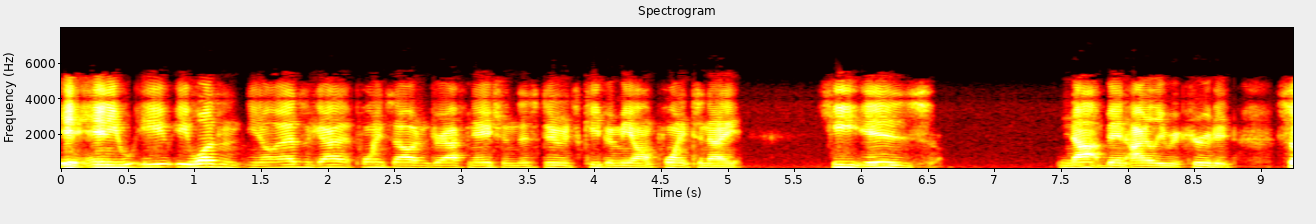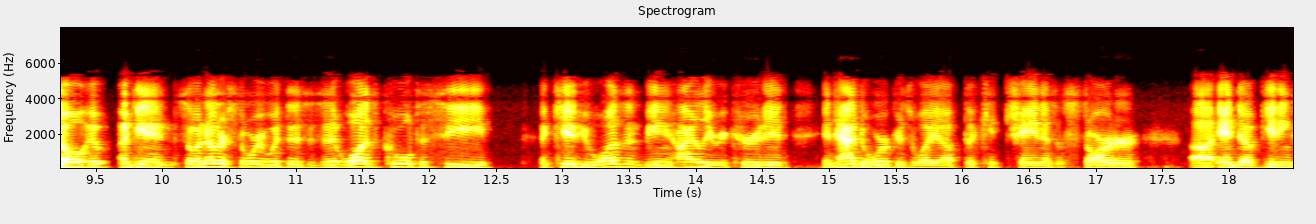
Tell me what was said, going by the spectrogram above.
and he, he he wasn't, you know, as a guy that points out in Draft Nation, this dude's keeping me on point tonight. He is not been highly recruited. So it, again, so another story with this is it was cool to see a kid who wasn't being highly recruited and had to work his way up the chain as a starter uh, end up getting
